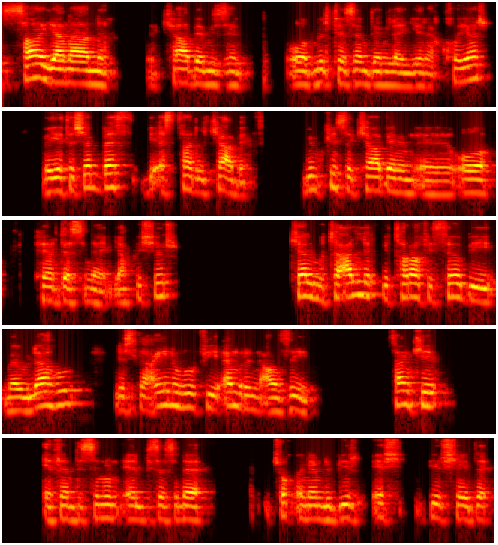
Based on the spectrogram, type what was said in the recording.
sağ yanağını e, Kabe'mizin o mültezem denilen yere koyar ve yeteşebbes bi estaril Kabe. Mümkünse Kabe'nin e, o perdesine yapışır. Kel muteallik bi tarafi sevbi mevlahu yesta'inuhu fi emrin azim. Sanki efendisinin elbisesine çok önemli bir eş bir şeyde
